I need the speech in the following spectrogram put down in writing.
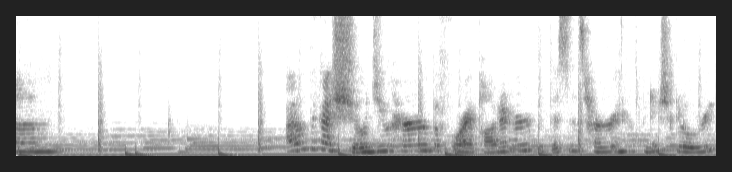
Um, I don't think I showed you her before I potted her, but this is her in her finished glory.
